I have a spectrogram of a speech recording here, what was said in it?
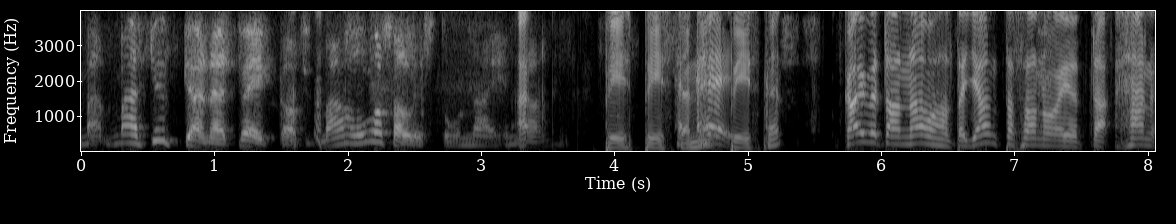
Mä, mä tykkään näistä veikkauksista. Mä haluan osallistua näihin. Mä, Pis, pistän, Hei. Hei. pistän. kaivetaan nauhalta. Jantta sanoi, että hän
